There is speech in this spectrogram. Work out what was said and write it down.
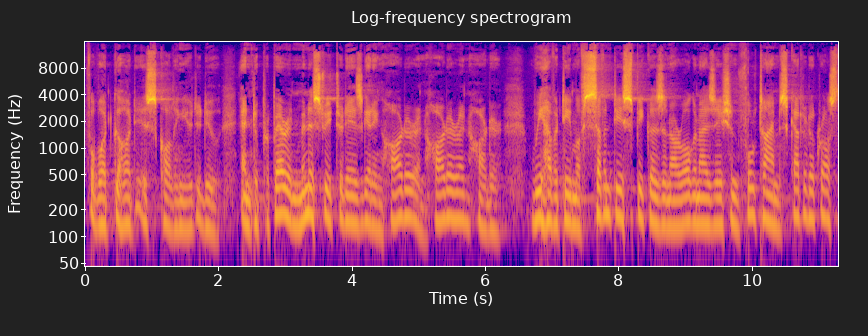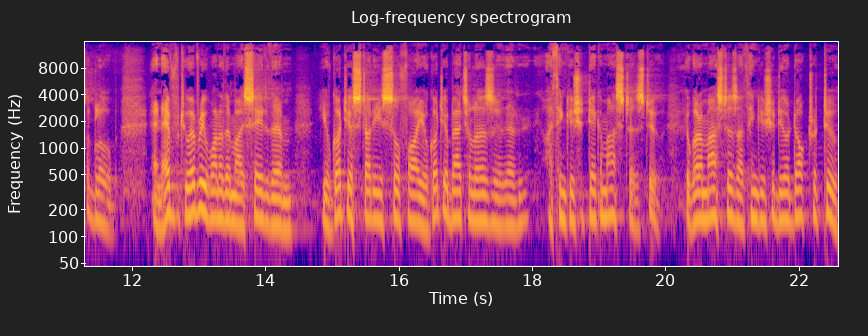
for what God is calling you to do. And to prepare in ministry today is getting harder and harder and harder. We have a team of 70 speakers in our organization, full time, scattered across the globe. And every, to every one of them, I say to them, You've got your studies so far, you've got your bachelor's, uh, then I think you should take a master's too. You've got a master's, I think you should do a doctorate too,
